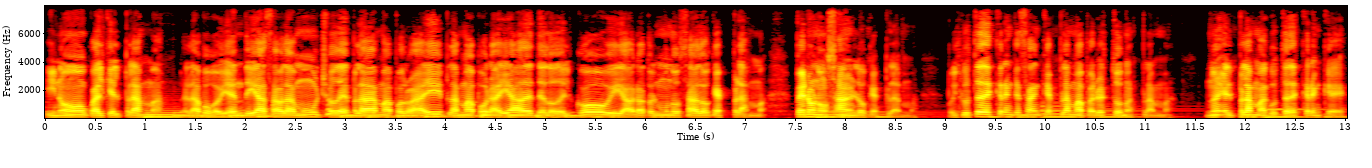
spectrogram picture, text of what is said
Y no cualquier plasma, ¿verdad? Porque hoy en día se habla mucho de plasma por ahí, plasma por allá, desde lo del COVID. Ahora todo el mundo sabe lo que es plasma, pero no saben lo que es plasma. Porque ustedes creen que saben que es plasma, pero esto no es plasma. No es el plasma que ustedes creen que es.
